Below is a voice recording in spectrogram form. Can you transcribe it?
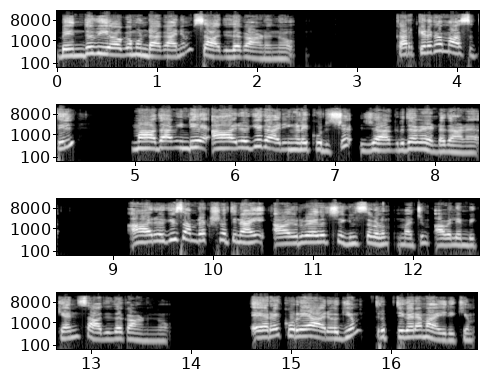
ബന്ധുവിയോഗമുണ്ടാകാനും സാധ്യത കാണുന്നു. കർക്കിടക മാസത്തിൽ മാതാവിന്റെ ആരോഗ്യ കാര്യങ്ങളെക്കുറിച്ച് ജാഗ്രത വേണ്ടതാണ്. ആരോഗ്യ സംരക്ഷണത്തിനായി ആയുർവേദ ചികിത്സകളും മറ്റും അവലംബിക്കാൻ സാധ്യത കാണുന്നു. ഏറെക്കുറെ ആരോഗ്യം തൃപ്തികരമായിരിക്കും.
